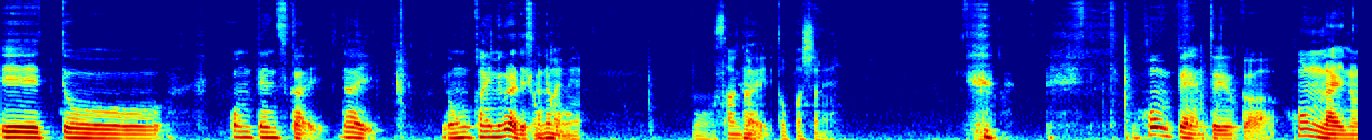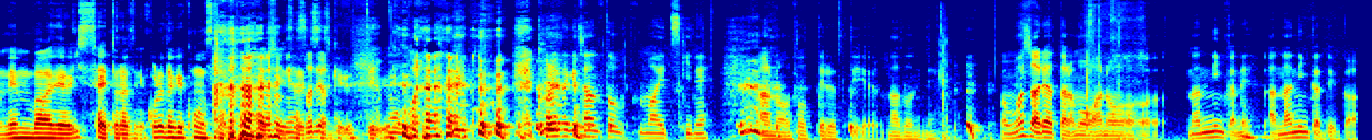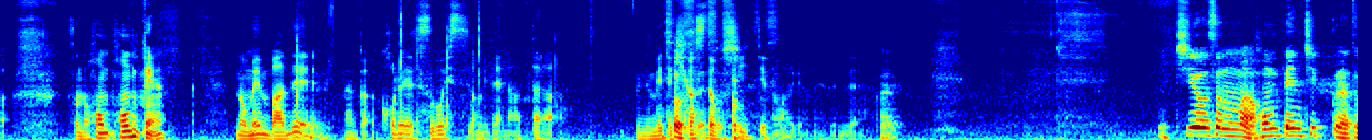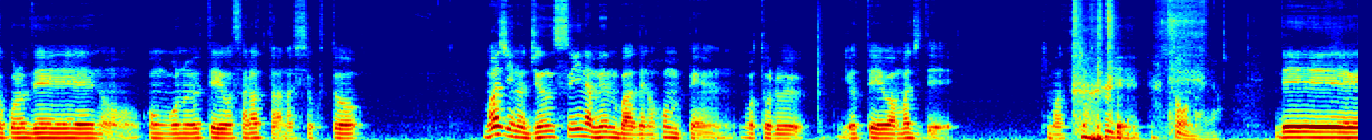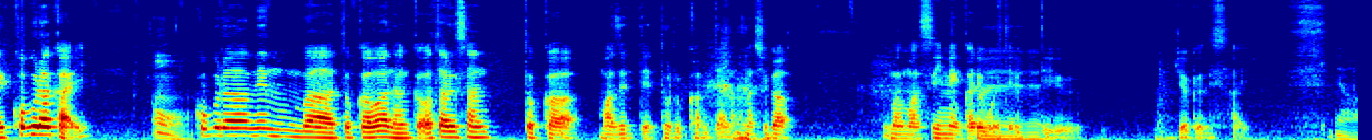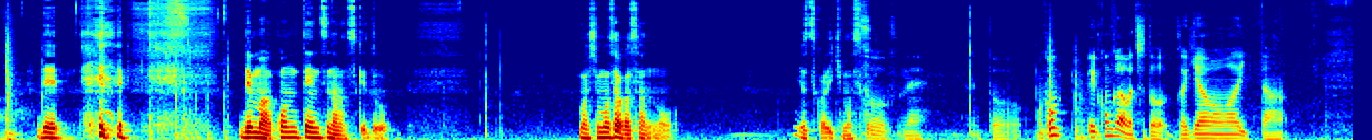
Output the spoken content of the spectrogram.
えー、っとコンテンツ会第4回目ぐらいですかね4回も目もう3はい。回突破したね、う 本編というか本来のメンバーで一切取らずにこれだけコンスタントに配信され続けるっていう。もうこれこれだけちゃんと毎月ねあの撮ってるっていう謎にね。まあもしあれやったらもうあの何人かねあ何人かっていうかその本本編のメンバーでなんかこれすごいっすよみたいなのあったらめっちゃ聞かせてほしいっていうのはあるけどね全然。はい。一応そのまあ本編チックなところでの今後の予定をさらっと話しとくとマジの純粋なメンバーでの本編を撮る予定はマジで決まってなくて。そうなんや。でコブラ会。コブラメンバーとかはなんか渡るさんとか混ぜて撮るかみたいな話がまあまあ水面下で動いてるっていう状況です。はい。いやで でまあコンテンツなんですけど、まあ、下坂さんのやつからいきますか。そうですね。えっと、まあ、こんえ今回はちょっとザキヤマは一旦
